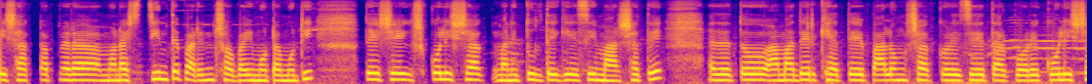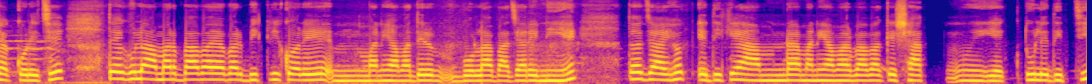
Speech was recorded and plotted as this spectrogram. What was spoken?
এই শাকটা আপনারা মনে চিনতে পারেন সবাই মোটামুটি। তো সেই কলির শাক মানে তুলতে গিয়েছি মার সাথে। তো আমাদের ক্ষেতে পালং শাক করেছে, তারপরে কলির শাক করেছে। তো এগুলো আমার বাবা আবার বিক্রি করে মানে আমাদের বোলা বাজারে নিয়ে। তো যাই হোক, এদিকে আমরা মানে আমার বাবাকে শাক ইয়ে তুলে দিচ্ছি।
